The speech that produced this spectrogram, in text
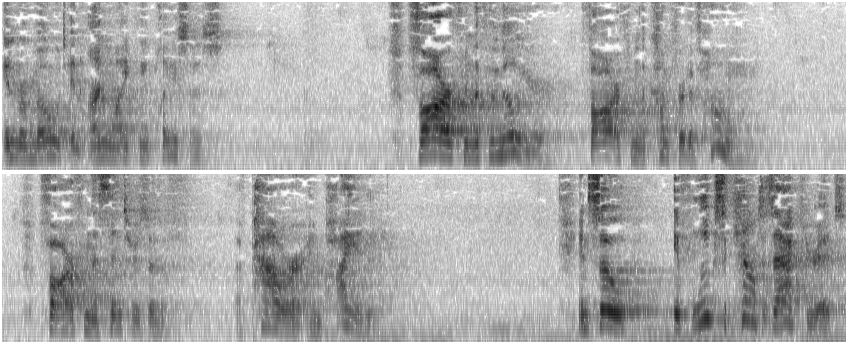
in remote and unlikely places. Far from the familiar, far from the comfort of home far from the centers of, of power and piety. And so, if Luke's account is accurate,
